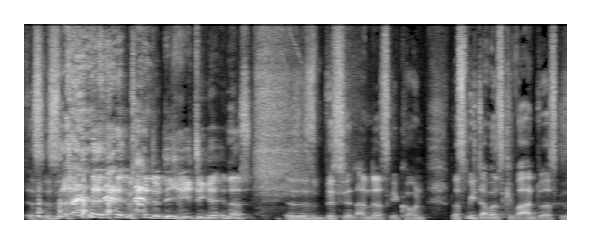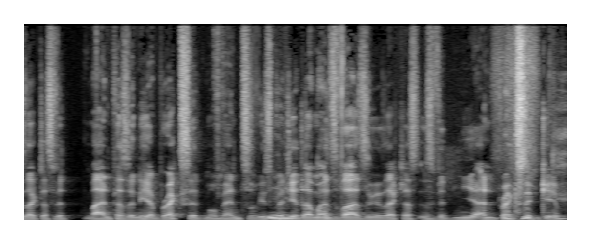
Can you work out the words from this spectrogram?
Es ist, wenn du dich richtig erinnerst, es ist ein bisschen anders gekommen. Du hast mich damals gewarnt, du hast gesagt, das wird mein persönlicher Brexit-Moment, so wie es bei Mhm. dir damals war, als du gesagt hast, es wird nie einen Brexit geben.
